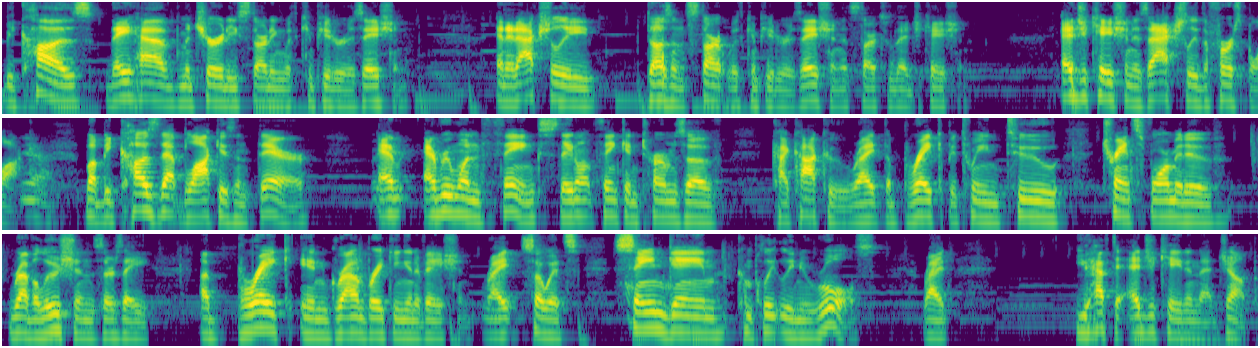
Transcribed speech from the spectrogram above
because they have maturity starting with computerization. And it actually doesn't start with computerization, it starts with education. education is actually the first block. Yeah. But because that block isn't there, ev- everyone thinks they don't think in terms of kaikaku, right? The break between two transformative revolutions. There's a a break in groundbreaking innovation, right? So it's same game, completely new rules, right? You have to educate in that jump.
